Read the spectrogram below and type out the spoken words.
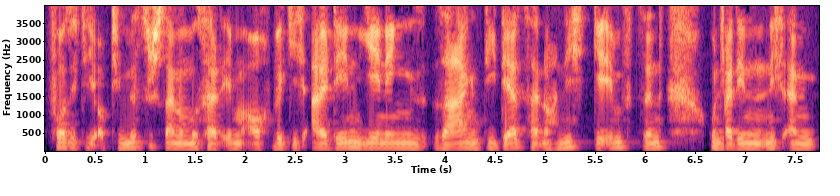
vorsichtig optimistisch sein und muss halt eben auch wirklich all denjenigen sagen, die derzeit noch nicht geimpft sind und bei denen nicht ein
